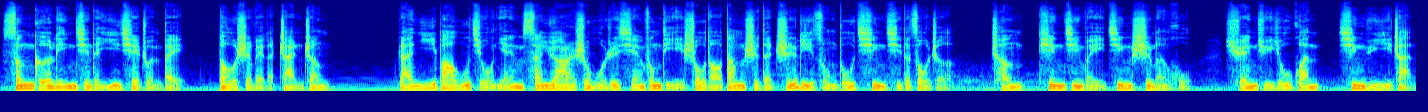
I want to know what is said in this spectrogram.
僧格林沁的一切准备，都是为了战争。然，一八五九年三月二十五日，咸丰帝收到当时的直隶总督庆奇的奏折，称天津为京师门户，全局攸关，轻于驿站，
